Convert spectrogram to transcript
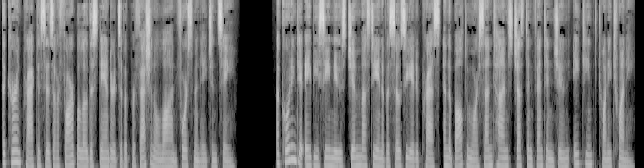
The current practices are far below the standards of a professional law enforcement agency. According to ABC News, Jim Mustian of Associated Press and the Baltimore Sun Times, Justin Fenton, June 18, 2020.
